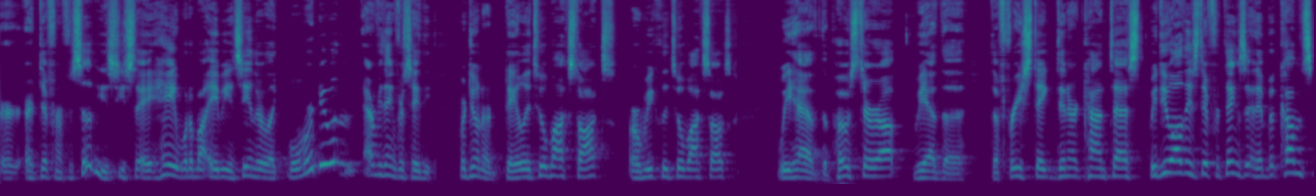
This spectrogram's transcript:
or, or, different facilities. You say, hey, what about A, B, and C? And they're like, well, we're doing everything for safety. We're doing our daily toolbox talks or weekly toolbox talks. We have the poster up. We have the, the free steak dinner contest. We do all these different things and it becomes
